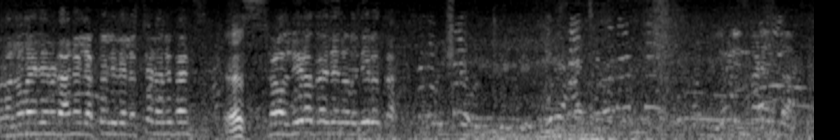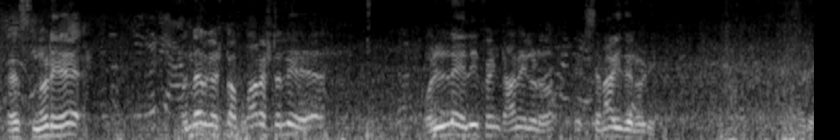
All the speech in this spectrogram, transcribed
ಅಲ್ಲೆಲ್ಲ ಇದೆ ನೋಡಿ ಆನೆ ಲೆಫ್ಟ್ ಅಲ್ಲಿ ಇದೆ ಲೆಫ್ಟ್ ಸೈಡ್ ಅಲ್ಲಿ ಎಸ್ ನೀರ್ ಹತ್ರ ಇದೆ ನೋಡಿ ನೀರ್ ಹತ್ರ. ಎಸ್ ನೋಡಿ. ಬಂದರ್ಗಷ್ಟ ಫಾರೆಸ್ಟ್ ಅಲ್ಲಿ ಒಳ್ಳೆ ಎಲಿಫೆಂಟ್ ಆನೆಗಳು ಎಷ್ಟು ಚೆನ್ನಾಗಿದೆ ನೋಡಿ. ನೋಡಿ.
